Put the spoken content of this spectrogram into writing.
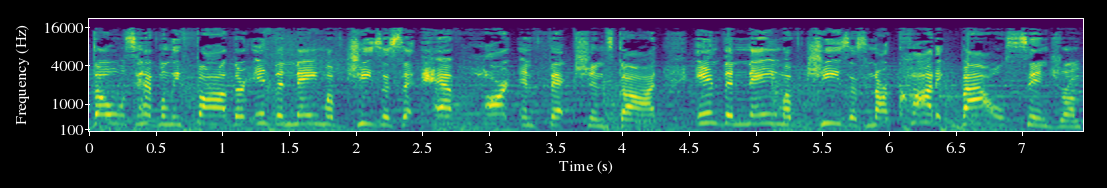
Those, Heavenly Father, in the name of Jesus, that have heart infections, God, in the name of Jesus, narcotic bowel syndrome,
